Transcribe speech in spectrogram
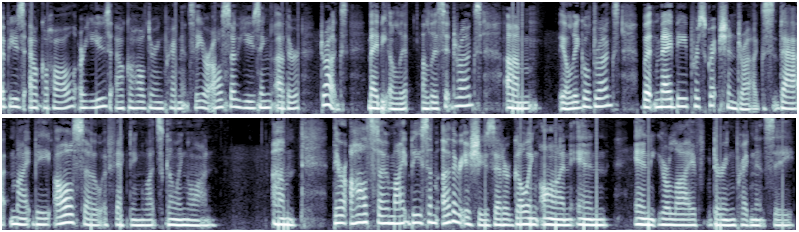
abuse alcohol or use alcohol during pregnancy are also using other drugs, maybe illicit drugs, um, illegal drugs, but maybe prescription drugs that might be also affecting what's going on. Um, there also might be some other issues that are going on in in your life during pregnancy.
